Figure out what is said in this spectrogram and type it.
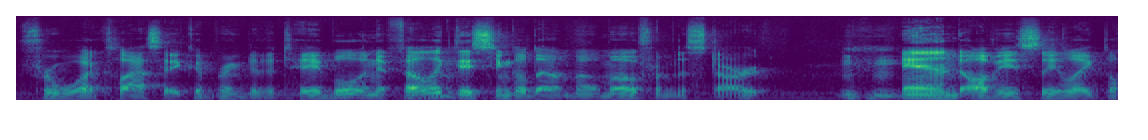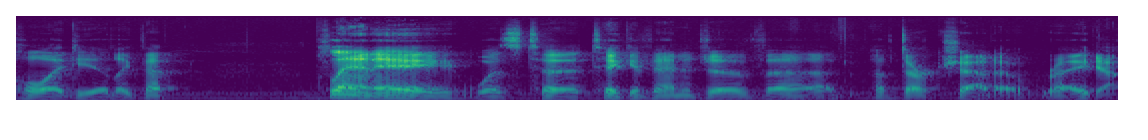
for what Class A could bring to the table, and it felt like they singled out Momo from the start. Mhm. And obviously, like the whole idea, like that Plan A was to take advantage of uh, of Dark Shadow, right? Yeah.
